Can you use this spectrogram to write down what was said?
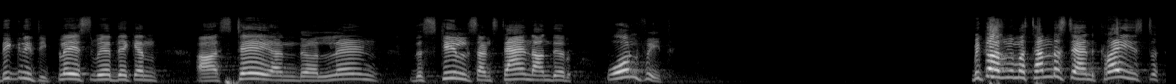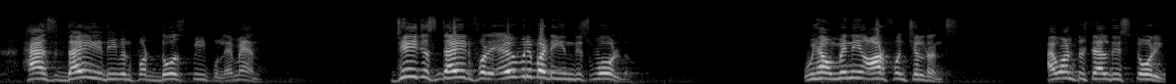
dignity, place where they can uh, stay and uh, learn the skills and stand on their own feet. Because we must understand Christ has died even for those people. Amen. Jesus died for everybody in this world. We have many orphan children. I want to tell this story.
